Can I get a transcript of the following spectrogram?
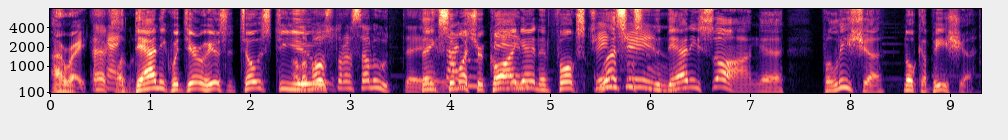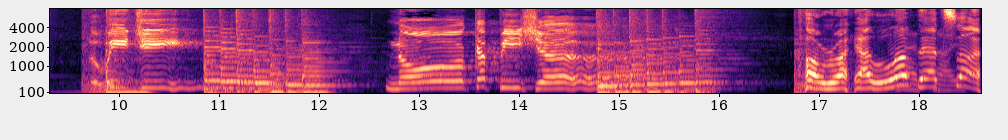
All right. Excellent. Well, Danny Quintero, here's a toast to Alla you. vostra salute. Thanks so much for calling in. And folks, Chin let's listen to. Danny's song, uh, Felicia No Capisce. Luigi no capisce. All right. I love That's that nice. song.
